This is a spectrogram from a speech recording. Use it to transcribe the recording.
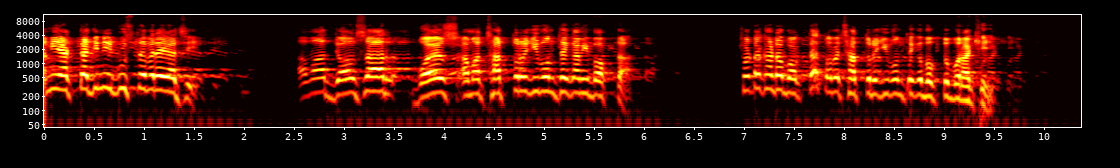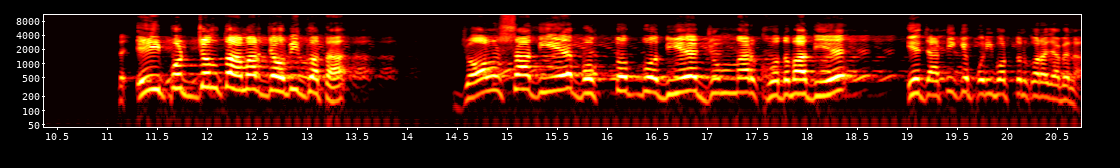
আমি একটা জিনিস বুঝতে পেরে গেছি। আমার জলসার বয়স আমার ছাত্র জীবন থেকে আমি বক্তা। ছোটখাটো বক্তা, তবে ছাত্র জীবন থেকে বক্তব্য রাখি। এই পর্যন্ত আমার যে অভিজ্ঞতা, জলসা দিয়ে, বক্তব্য দিয়ে, জুম্মার খোদবা দিয়ে এ জাতিকে পরিবর্তন করা যাবে না।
